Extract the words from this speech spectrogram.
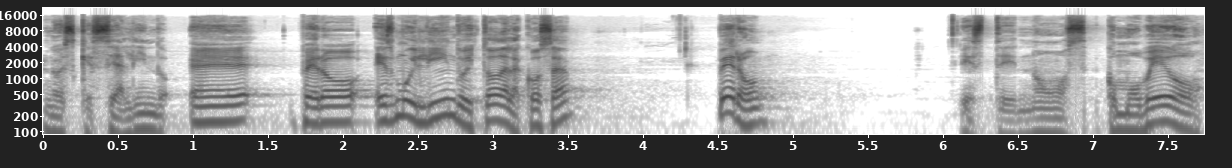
No es que sea lindo, eh, pero es muy lindo y toda la cosa. Pero, este, no, como veo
